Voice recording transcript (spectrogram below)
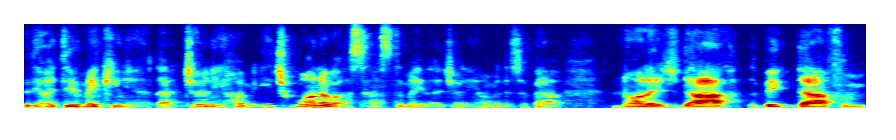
But the idea of making it, that journey home, each one of us has to make that journey home. And it's about knowledge, da, the big da from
